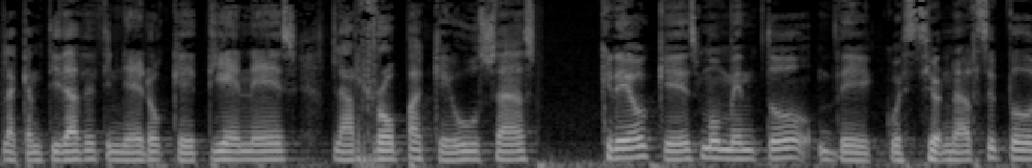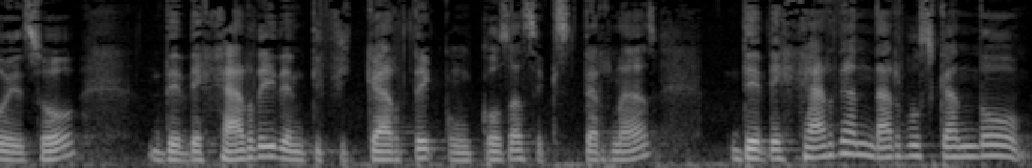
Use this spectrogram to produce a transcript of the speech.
la cantidad de dinero que tienes, la ropa que usas. Creo que es momento de cuestionarse todo eso, de dejar de identificarte con cosas externas, de dejar de andar buscando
